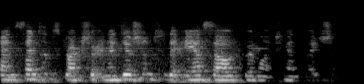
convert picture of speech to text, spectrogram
and sentence structure in addition to the ASL equivalent translation.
